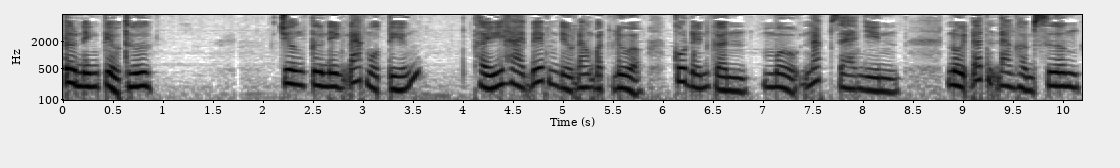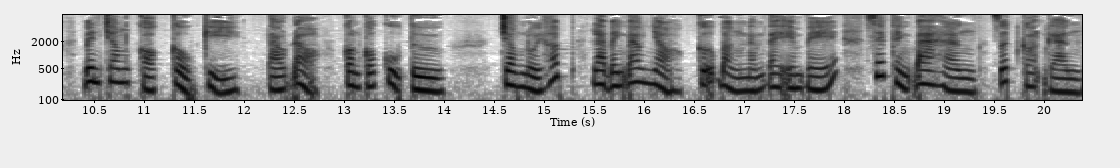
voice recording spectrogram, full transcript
Tư Ninh tiểu thư. Trương Tư Ninh đáp một tiếng. Thấy hai bếp đều đang bật lửa, cô đến gần, mở nắp ra nhìn. Nồi đất đang hầm xương, bên trong có cẩu kỷ, táo đỏ, còn có củ từ. Trong nồi hấp là bánh bao nhỏ cỡ bằng nắm tay em bé, xếp thành ba hàng, rất gọn gàng.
